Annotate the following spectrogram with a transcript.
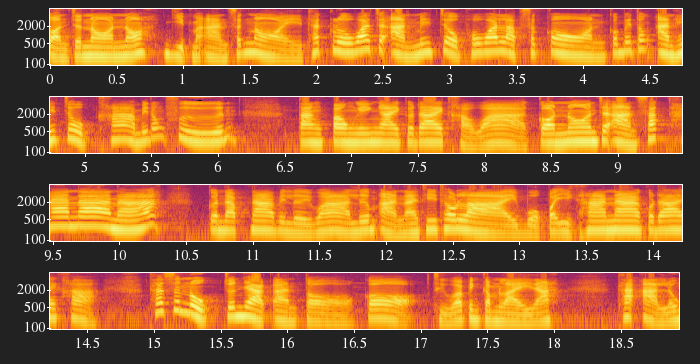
ก่อนจะนอนเนาะหยิบมาอ่านสักหน่อย ถ้ากลัวว่าจะอ่านไม่จบเพราะว่าหลับซะก่อนก็ไม่ต้องอ่านให้จบค่ะไม่ต้องฝืน ตั้งเป้าง่าย ๆ ก็ได้ค่ะว่า ก่อนนอนจะอ่านสัก 5 หน้านะ ก็นับหน้าไปเลยว่าเริ่มอ่านหน้าที่เท่าไหร่บวกไปอีก 5 หน้าก็ได้ค่ะ ถ้าสนุกจนอยากอ่านต่อก็ถือว่าเป็นกำไรนะ ถ้าอ่านแล้ว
